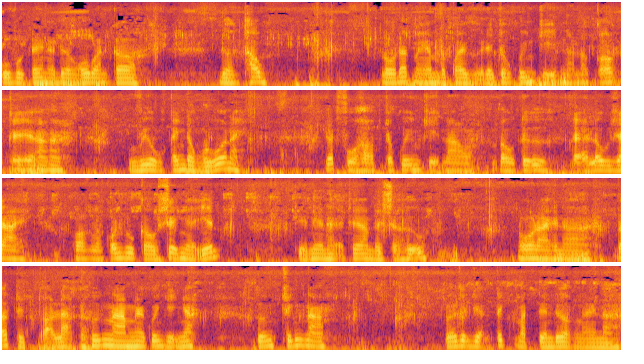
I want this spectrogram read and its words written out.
khu vực đây là đường ô bàn cờ đường thông. Lô đất mà em đã quay gửi đây cho quý anh chị là nó có cái à, view cánh đồng lúa này. Rất phù hợp cho quý anh chị nào đầu tư để lâu dài hoặc là có nhu cầu xây nhà yến thì liên hệ cho em để sở hữu. Lô này là đất thì tọa lạc ở hướng nam nghe quý anh chị nhé. Hướng chính nam. Với cái diện tích mặt tiền đường này là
